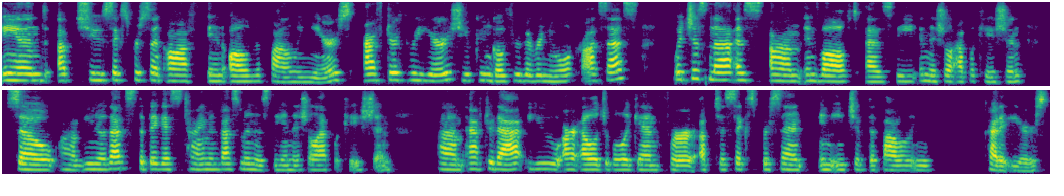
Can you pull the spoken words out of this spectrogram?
and up to 6% off in all of the following years. After three years, you can go through the renewal process, which is not as um, involved as the initial application. So, um, you know, that's the biggest time investment is the initial application. Um, after that, you are eligible again for up to 6% in each of the following credit years.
